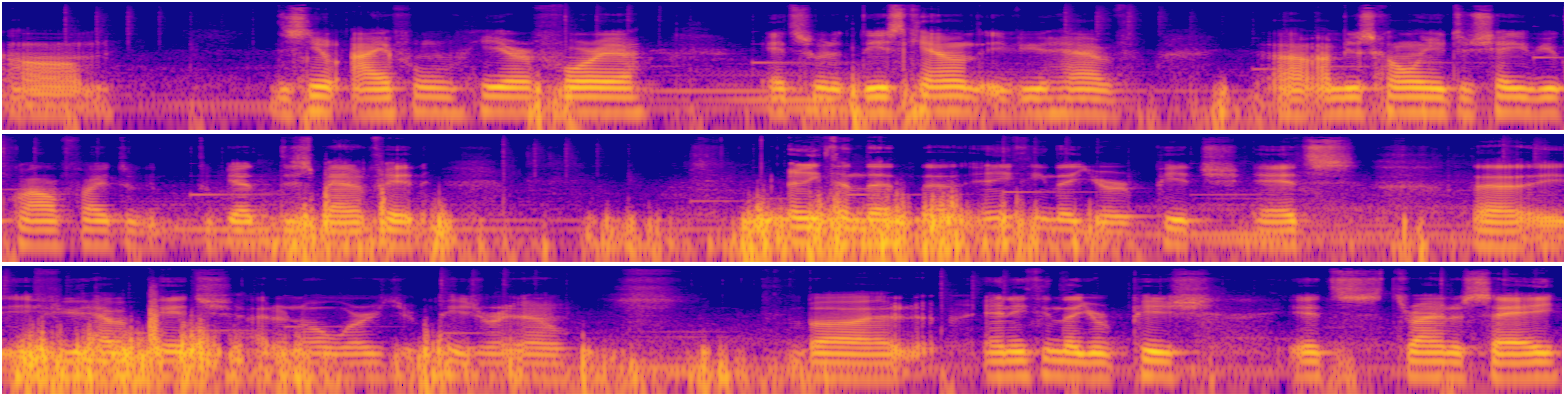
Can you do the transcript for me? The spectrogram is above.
um, this new iPhone here for you. It's with a discount if you have. Uh, I'm just calling you to check if you qualify to to get this benefit anything that, that anything that your pitch it's uh, if you have a pitch i don't know where's your pitch right now but anything that your pitch it's trying to say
